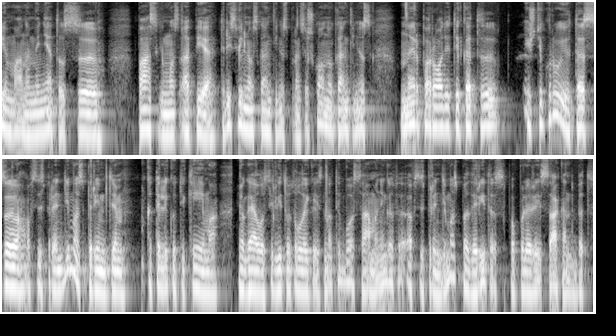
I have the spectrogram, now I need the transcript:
jį mano minėtus pasakojimus apie tris Vilniaus kankinius, pranciškonų kankinius, na ir parodyti, kad e, iš tikrųjų tas e, apsisprendimas priimti katalikų tikėjimą Jogailos ir Vytauto laikais, na tai buvo sąmoningas apsisprendimas padarytas, populiariai sakant, bet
